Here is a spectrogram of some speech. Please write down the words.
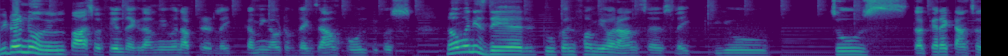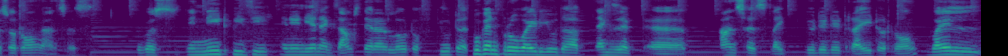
we don't know we will pass or fail the exam even after like coming out of the exam hall because no one is there to confirm your answers like you choose the correct answers or wrong answers. Because in NEET PG in Indian exams there are a lot of tutors who can provide you the exact uh, answers like you did it right or wrong. While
